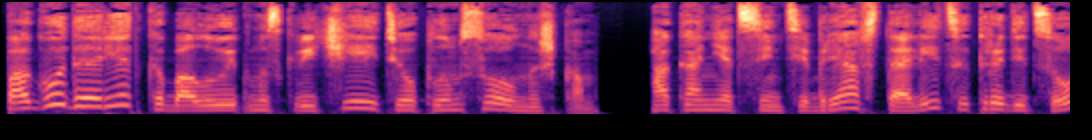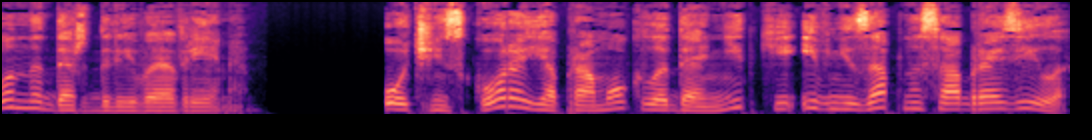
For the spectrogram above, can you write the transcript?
Погода редко балует москвичей теплым солнышком, а конец сентября в столице традиционно дождливое время. Очень скоро я промокла до нитки и внезапно сообразила,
